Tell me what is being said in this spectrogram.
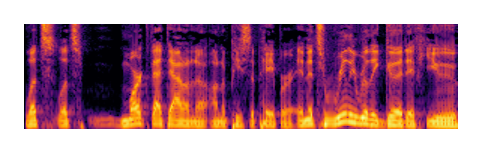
let's let's mark that down on a, on a piece of paper. And it's really really good if you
